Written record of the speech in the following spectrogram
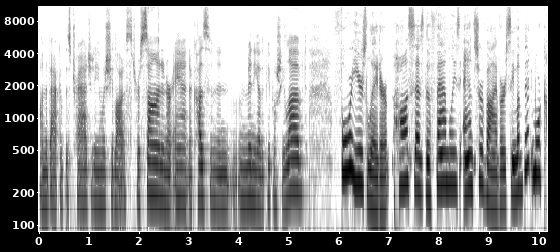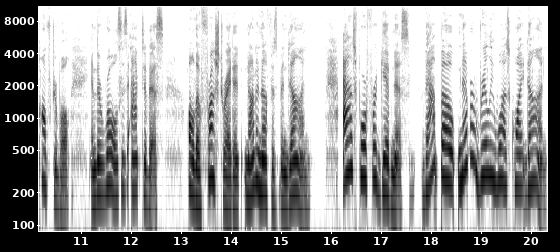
on the back of this tragedy in which she lost her son and her aunt and a cousin and many other people she loved. Four years later, Hawes says the families and survivors seem a bit more comfortable in their roles as activists. Although frustrated, not enough has been done. As for forgiveness, that boat never really was quite done.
